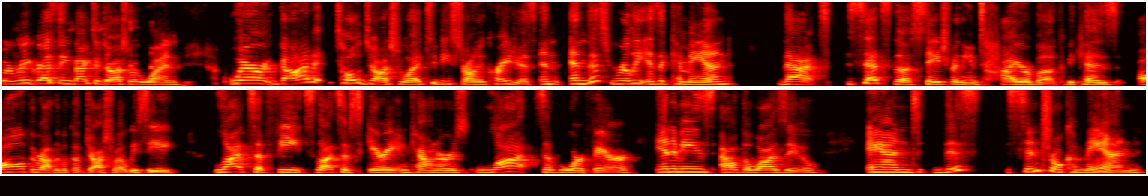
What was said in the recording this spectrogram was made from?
We're regressing back to Joshua 1, where God told Joshua to be strong and courageous. And, and this really is a command that sets the stage for the entire book because all throughout the book of Joshua, we see lots of feats, lots of scary encounters, lots of warfare, enemies out the wazoo. And this central command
